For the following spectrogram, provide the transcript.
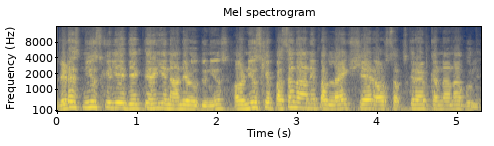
लेटेस्ट न्यूज़ के लिए देखते रहिए नांदेड़ उर्दू न्यूज़ और न्यूज़ के पसंद आने पर लाइक शेयर और सब्सक्राइब करना ना भूलें।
